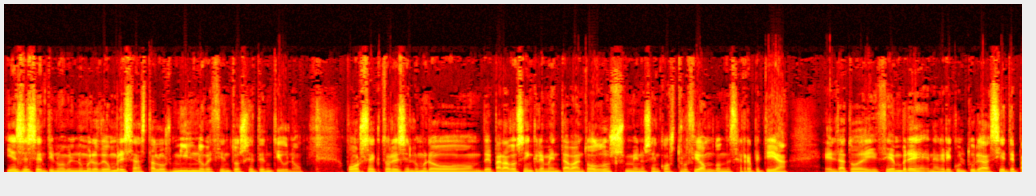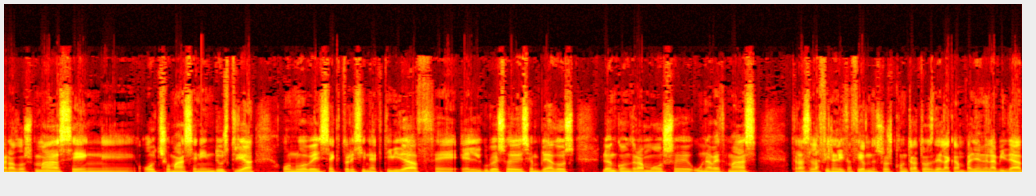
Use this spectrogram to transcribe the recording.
y en 69 el número de hombres hasta los 1.971. Por sectores, el número de parados se incrementaba en todos, menos en construcción, donde se repetía el dato de diciembre, en agricultura agricultura siete parados más, en eh, ocho más en industria o nueve en sectores sin actividad. Eh, el grueso de desempleados lo encontramos eh, una vez más tras la finalización de esos contratos de la campaña de Navidad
